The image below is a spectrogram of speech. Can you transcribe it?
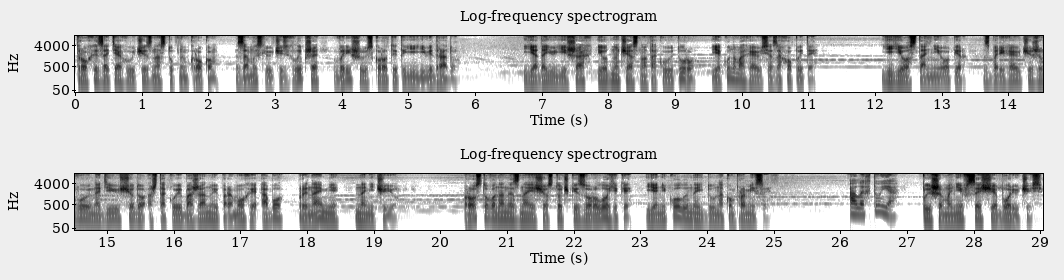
трохи затягуючи з наступним кроком, замислюючись глибше, вирішую скоротити її відраду. Я даю їй шах і одночасно атакую туру, яку намагаюся захопити. Її останній опір, зберігаючи живою надію щодо аж такої бажаної перемоги або, принаймні, на нічию. Просто вона не знає, що з точки зору логіки я ніколи не йду на компроміси. Але хто я? Пише мені все ще борючись.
